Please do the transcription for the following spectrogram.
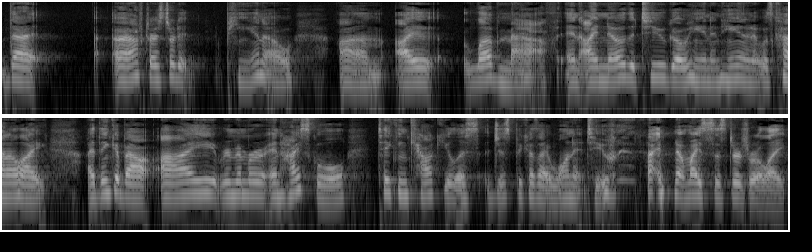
that after I started piano, um, I love math and I know the two go hand in hand. And it was kind of like, I think about, I remember in high school taking calculus just because I wanted to. I know my sisters were like,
